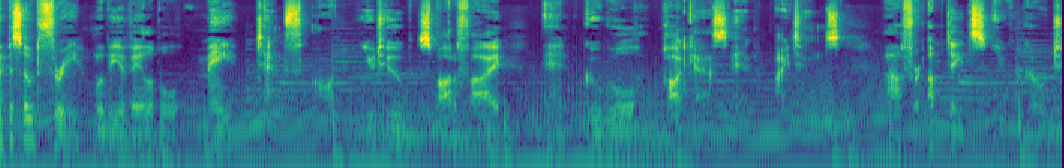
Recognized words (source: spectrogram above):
Episode 3 will be available May 10th on YouTube, Spotify, and Google Podcasts and iTunes. Uh, for updates, you can go to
